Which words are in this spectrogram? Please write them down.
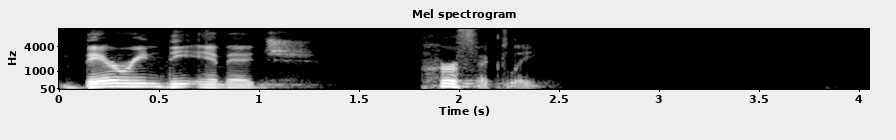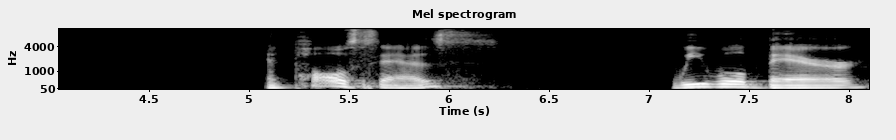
bearing the image perfectly. And Paul says, we will bear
